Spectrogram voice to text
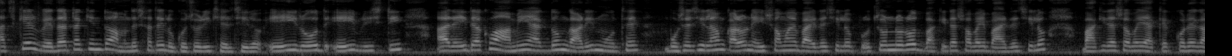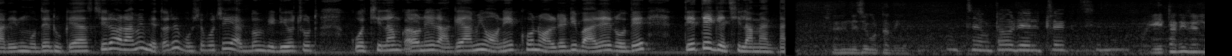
আজকের ওয়েদারটা কিন্তু আমাদের সাথে লুকোচুরি খেলছিল। এই রোদ এই বৃষ্টি আর এই দেখো আমি একদম গাড়ির মধ্যে বসেছিলাম কারণ এই সময় বাইরে ছিল প্রচণ্ড রোদ বাকিরা সবাই বাইরে ছিল বাকিরা সবাই এক এক করে গাড়ির মধ্যে ঢুকে আসছিল আর আমি ভেতরে বসে বসেই একদম ভিডিও শ্যুট করছিলাম কারণ এর আগে আমি অনেকক্ষণ অলরেডি বাইরে রোদে তেতে গেছিলাম একবার সেদিন গেছি ওটা দিয়ে আচ্ছা ওটাও রেল ট্র্যাক ছিল। এইটারই রেল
